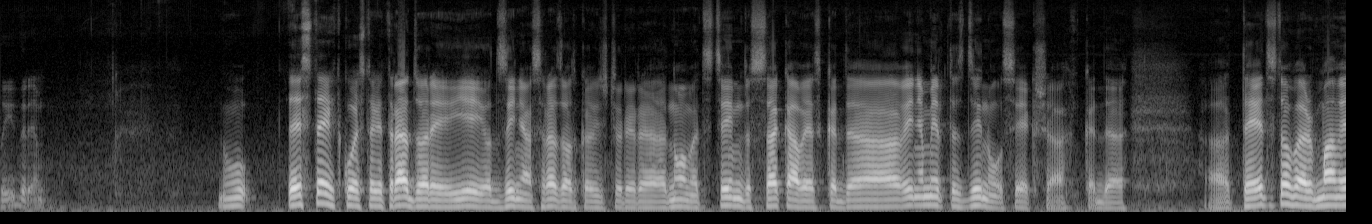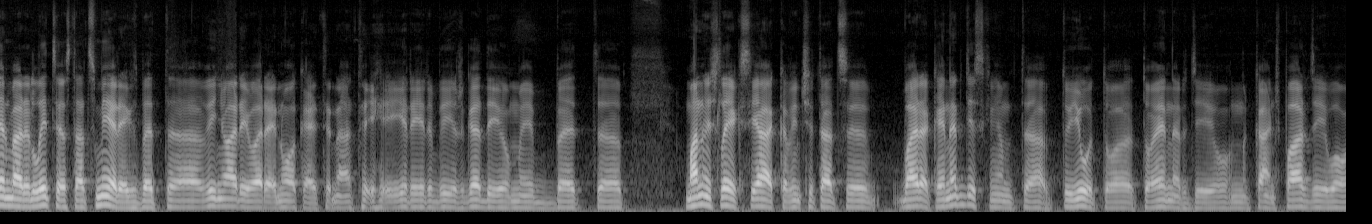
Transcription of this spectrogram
līderiem? Nu, Es teiktu, ko es tagad redzu, arī ienākot ziņās, redzot, ka viņš tur ir uh, nometis cimdus, sakāvies, kad uh, viņam ir tas dzinulis iekšā. Kad, uh, Tēvs tomēr man vienmēr ir licies tāds mierīgs, bet uh, viņu arī varēja nokaitināt. ir, ir bijuši gadījumi, bet uh, man viņš liekas, jā, ka viņš ir tāds uh, vairāk enerģisks, viņam tā, tu jūti to, to enerģiju un kā viņš pārdzīvo.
